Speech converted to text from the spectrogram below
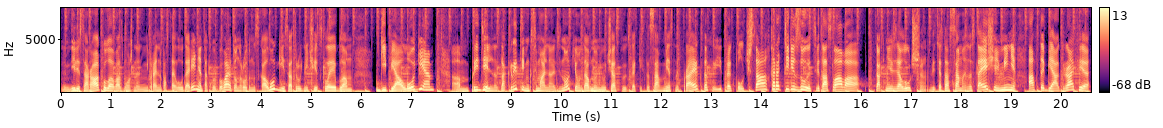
или Саракула, возможно, неправильно поставила ударение, такое бывает. Он родом из Калуги, сотрудничает с лейблом гипиология, эм, предельно закрытый, максимально одинокий, он давно не участвует в каких-то совместных проектах, и трек «Полчаса» характеризует Святослава как нельзя лучше, ведь это самая настоящая мини-автобиография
